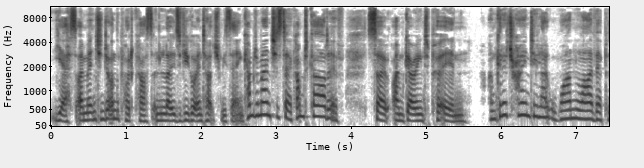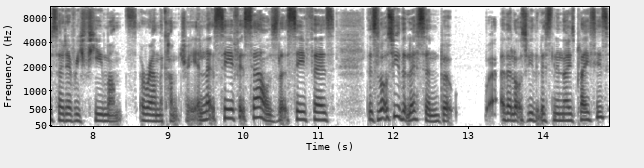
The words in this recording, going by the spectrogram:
yes, I mentioned it on the podcast, and loads of you got in touch with me saying, come to Manchester, come to Cardiff. So I'm going to put in, I'm going to try and do like one live episode every few months around the country, and let's see if it sells. Let's see if there's, there's lots of you that listen, but are there lots of you that listen in those places?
